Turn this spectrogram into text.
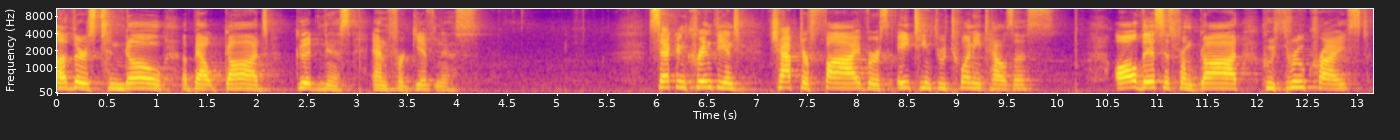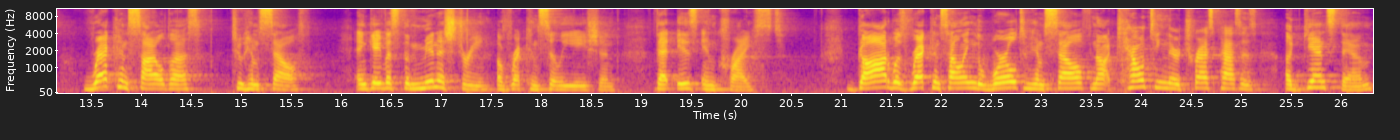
others to know about God's goodness and forgiveness. 2 Corinthians chapter 5 verse 18 through 20 tells us all this is from God who through Christ reconciled us to himself and gave us the ministry of reconciliation that is in Christ. God was reconciling the world to himself, not counting their trespasses against them,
